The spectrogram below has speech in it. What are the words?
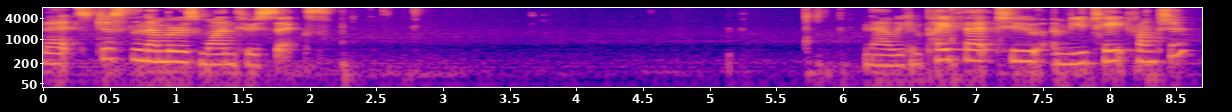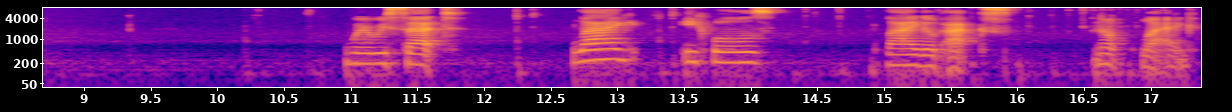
that's just the numbers 1 through 6. Now we can pipe that to a mutate function where we set lag equals lag of x. Nope, lag.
